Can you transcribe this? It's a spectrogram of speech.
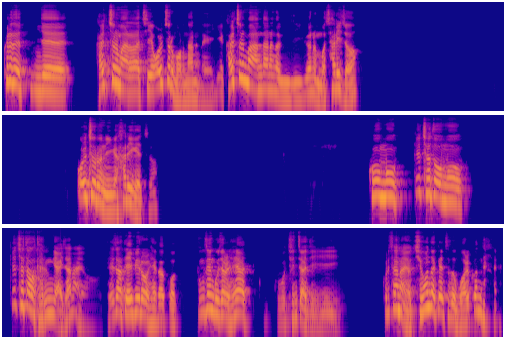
그래서 이제 갈 줄만 알았지 올 줄을 모른다는 거예요. 갈 줄만 안다는 건 이거는 뭐 살이죠. 올 줄은 이게 할이겠죠. 그 뭐 깨쳐도 뭐 깨쳤다고 되는 게 아니잖아요. 대자 대비를 해갖고 중생구절을 해야 그거 진짜지. 그렇잖아요. 지 혼자 깨쳐도 뭐 할 건데.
